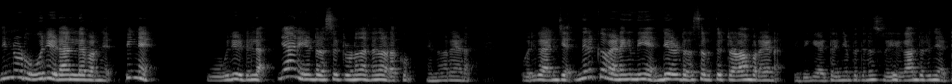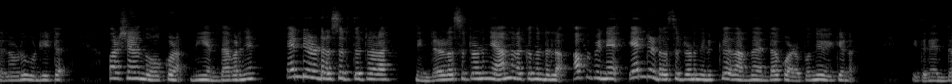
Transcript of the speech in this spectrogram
നിന്നോട് ഊരി ഊരിയിടാനല്ലേ പറഞ്ഞ്. പിന്നെ ഊരി ഇടില്ല. ഞാൻ ഈ ഡ്രസ്സ് ഇട്ടുകൊണ്ട് തന്നെ നടക്കും എന്ന് പറയാണ്. ഒരു കാര്യം ചെയ്യാം. നിനക്ക് വേണമെങ്കിൽ നീ എന്റെ ഒരു ഡ്രസ്സ് എടുത്തിട്ടോളാൻ പറയണം. ഇത് കേട്ട് കഴിഞ്ഞപ്പോഴത്തേനും ശ്രീകാന്ത് ഒരു ഞെട്ടലോട് കൂടിയിട്ട് വർഷം നോക്കണം നീ എന്താ പറഞ്ഞേ? എന്റെ ഒരു ഡ്രസ്സ് എടുത്തിട്ടോളാം നിന്റെ ഡ്രസ്സ് ഇട്ടോണ്ട് ഞാൻ നടക്കുന്നുണ്ടല്ലോ. അപ്പൊ പിന്നെ എന്റെ ഡ്രസ്സ് ഇട്ടോണ്ട് നിനക്ക് നടന്ന എന്താ കുഴപ്പമെന്ന് ചോദിക്കണം. ഇതിന് എന്ത്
